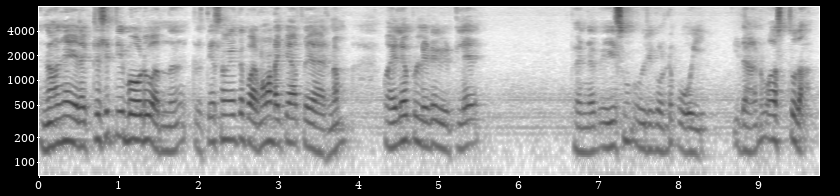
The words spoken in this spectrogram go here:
എന്ന് പറഞ്ഞാൽ ഇലക്ട്രിസിറ്റി ബോർഡ് വന്ന് കൃത്യസമയത്ത് പണമടയ്ക്കാത്ത കാരണം വൈലോപ്പള്ളിയുടെ വീട്ടിലെ പിന്നെ ഫീസും ഊരിക്കൊണ്ട് പോയി. ഇതാണ് വസ്തുത.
